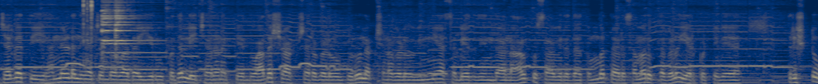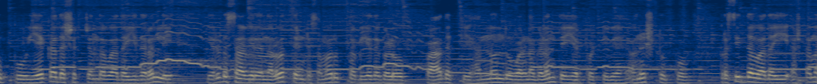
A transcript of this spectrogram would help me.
ಜಗತಿ ಹನ್ನೆರಡನೆಯ ಚಂದವಾದ ಈ ರೂಪದಲ್ಲಿ ಚರಣಕ್ಕೆ ದ್ವಾದಶಾಕ್ಷರಗಳು ಗುರು ಲಕ್ಷಣಗಳು ವಿನ್ಯಾಸ ಭೇದದಿಂದ ನಾಲ್ಕು ಸಾವಿರದ ತೊಂಬತ್ತಾರು ಸಮವೃತ್ತಗಳು ಏರ್ಪಟ್ಟಿವೆ. ತ್ರಿಷ್ಟುಪ್ಪು ಏಕಾದಶ ಚಂದವಾದ ಇದರಲ್ಲಿ ಎರಡು ಸಾವಿರ ನಲವತ್ತೆಂಟು ಸಮವೃತ್ತ ಭೇದಗಳು ಪಾದಕ್ಕೆ ಹನ್ನೊಂದು ವರ್ಣಗಳಂತೆ ಏರ್ಪಟ್ಟಿವೆ. ಅನುಷ್ಟುಪ್ಪು ಪ್ರಸಿದ್ಧವಾದ ಈ ಅಷ್ಟಮ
